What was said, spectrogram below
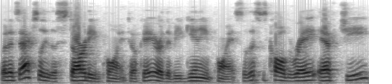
but it's actually the starting point, okay, or the beginning point. So this is called ray FG,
